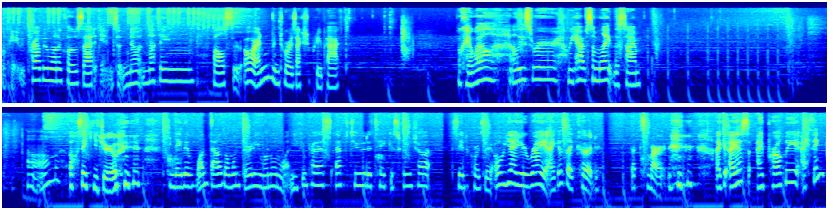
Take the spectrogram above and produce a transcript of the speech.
Okay, we probably want to close that in so no nothing falls through. Oh, our inventory is actually pretty packed. Okay, well, at least we're we have some light this time. Um, oh, thank you, Drew. Negative 1030 111. You can press F2 to take a screenshot save the later. Oh, yeah, you're right. I guess I could. That's smart. I, I guess I probably, I think,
